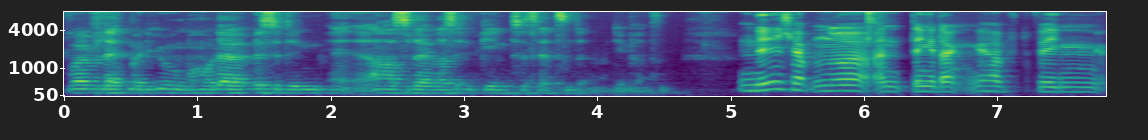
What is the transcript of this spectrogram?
wollen wir vielleicht mal die Übung machen oder du dem, äh, hast du da was entgegenzusetzen dem Ganzen? Nee, ich habe nur an den Gedanken gehabt, wegen,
